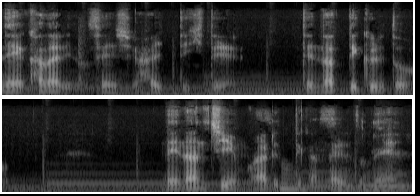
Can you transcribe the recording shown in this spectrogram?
ね、かなりの選手入ってきて、ってなってくると、ね、何チームもあるって考えるとね、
